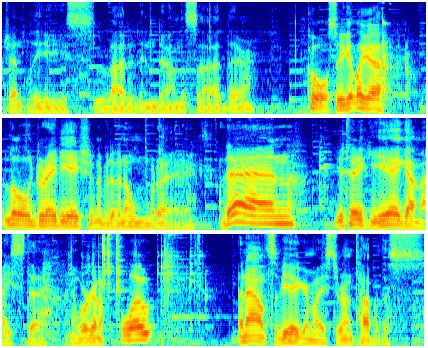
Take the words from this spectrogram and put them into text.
gently slide it in down the side there. Cool, so you get like a, a little gradation, a bit of an ombre. Then you take Jägermeister, and we're gonna float an ounce of Jägermeister on top of this.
